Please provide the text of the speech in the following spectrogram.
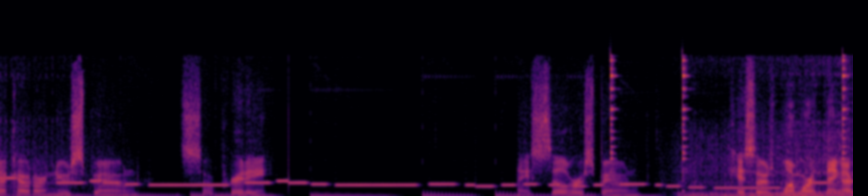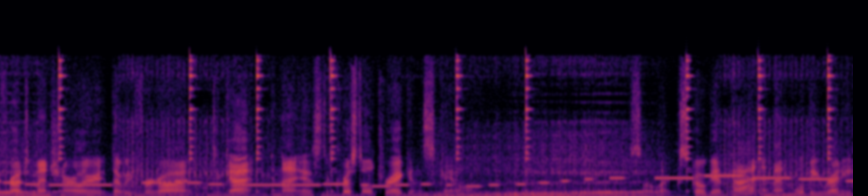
Check out our new spoon. It's so pretty. Nice silver spoon. Okay, so there's one more thing I forgot to mention earlier that we forgot to get, and that is the crystal dragon scale. So let's go get that, and then we'll be ready.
